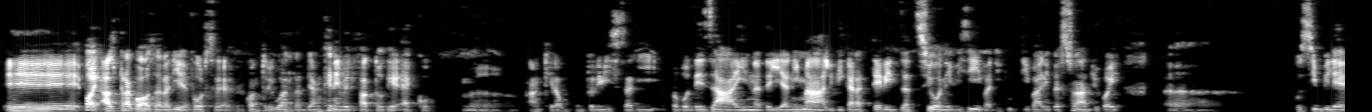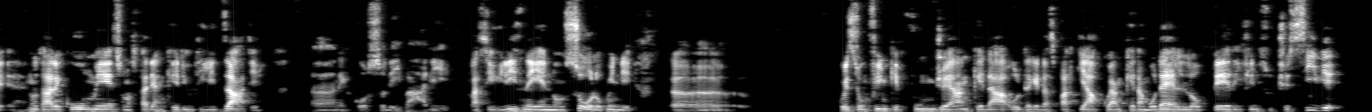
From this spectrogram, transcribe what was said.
E poi altra cosa da dire, forse per quanto riguarda Biancaneve, il fatto che, ecco, anche da un punto di vista di proprio design degli animali, di caratterizzazione visiva di tutti i vari personaggi, poi eh, possibile notare come sono stati anche riutilizzati eh, nel corso dei vari classici Disney e non solo, quindi eh, questo è un film che funge anche da, oltre che da spartiacque, anche da modello per i film successivi,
